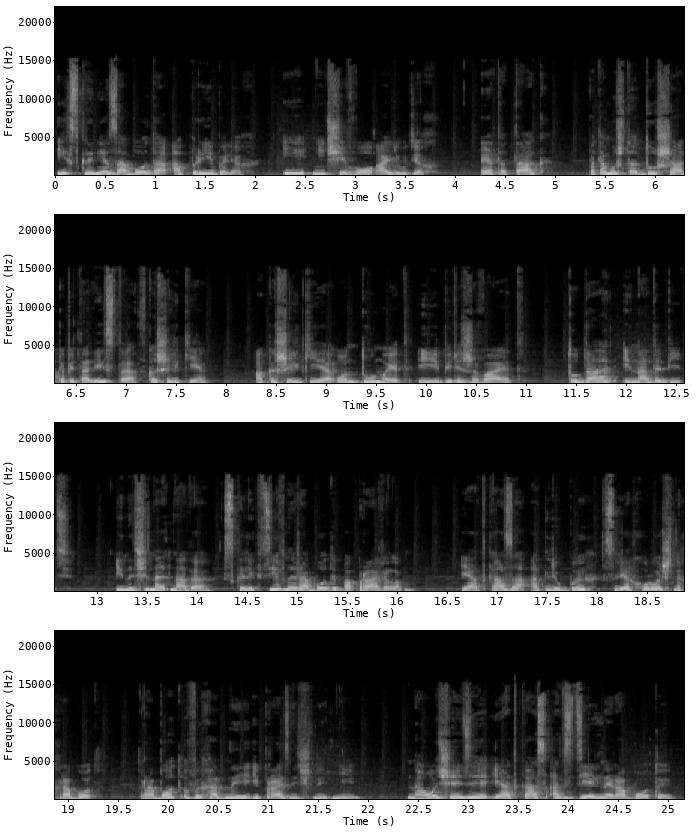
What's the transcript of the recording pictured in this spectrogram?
искренняя забота о прибылях и ничего о людях. Это так, потому что душа капиталиста в кошельке. О кошельке он думает и переживает. Туда и надо бить. И начинать надо с коллективной работы по правилам и отказа от любых сверхурочных работ. Работ в выходные и праздничные дни. На очереди и отказ от сдельной работы –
